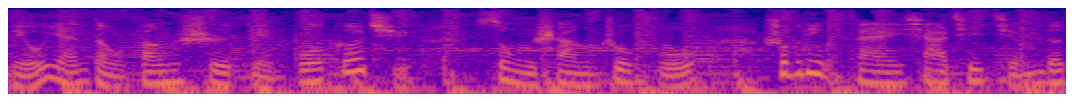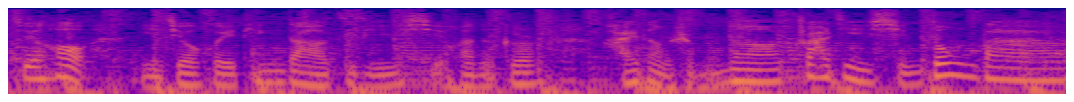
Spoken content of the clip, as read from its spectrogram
留言等方式点播歌曲，送上祝福。说不定在下期节目的最后，你就会听到自己喜欢的歌，还等什么？那抓紧行动吧！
